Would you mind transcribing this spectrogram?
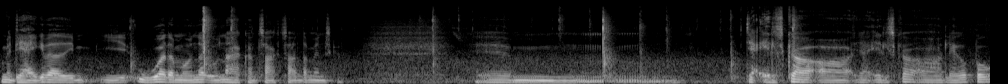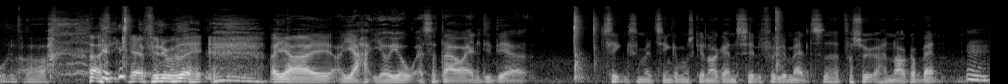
men det har ikke været i, i uger eller måneder, uden at have kontakt til andre mennesker. Øhm, jeg elsker at, jeg elsker at lave bål, og, og det kan jeg finde ud af. Og jeg, og jeg, jo jo, altså der er jo alle de der ting, som jeg tænker måske nok er en selvfølge med altid at forsøge at have nok af vand, Mm.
